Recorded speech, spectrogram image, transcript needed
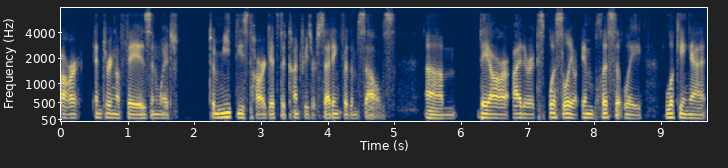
are, entering a phase in which to meet these targets that countries are setting for themselves, um, they are either explicitly or implicitly looking at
